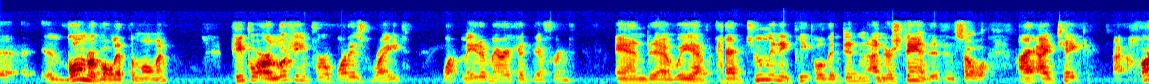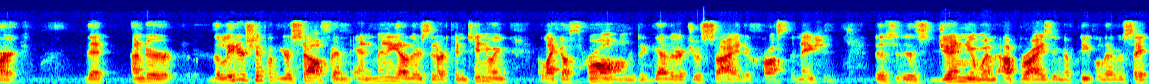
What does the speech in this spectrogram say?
uh, is vulnerable at the moment. People are looking for what is right, what made America different, and uh, we have had too many people that didn't understand it. And so, I, I take heart that under the leadership of yourself and, and many others that are continuing like a throng together at your side across the nation. This this genuine uprising of people that would say,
